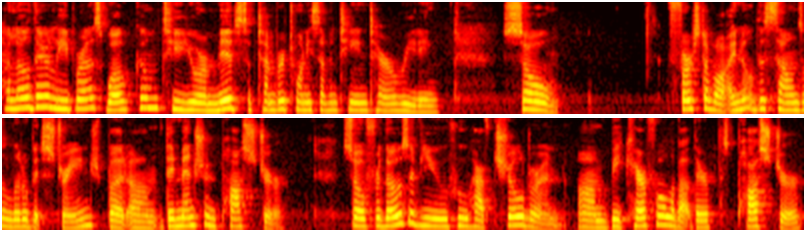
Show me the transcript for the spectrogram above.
Hello there, Libras. Welcome to your mid September 2017 tarot reading. So, first of all, I know this sounds a little bit strange, but um, they mentioned posture. So for those of you who have children, um, be careful about their posture.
